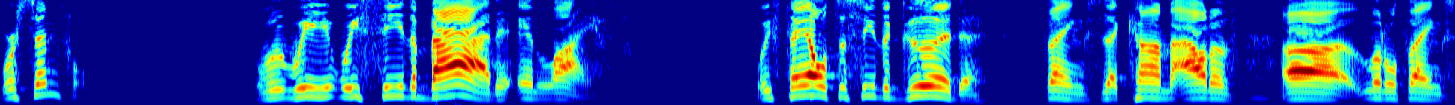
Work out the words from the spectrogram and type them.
We're sinful. We, we, we see the bad in life. We fail to see the good things that come out of uh, little things.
